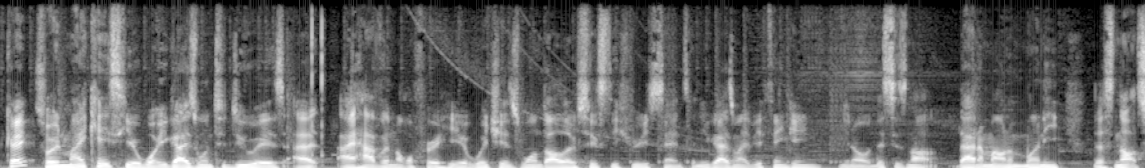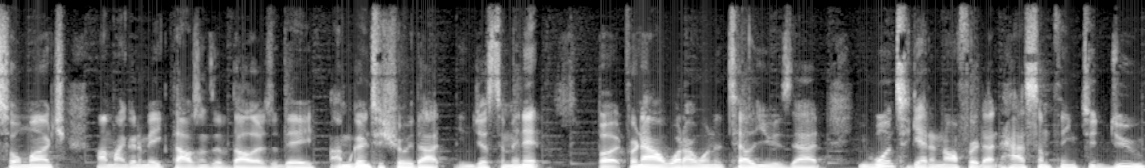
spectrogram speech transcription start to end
okay? So in my case here what you guys want to do is I, uh, I have an offer here which is one dollar 63 cents and you guys might be thinking you know this is not that amount of money that's not so much how am i going to make thousands of dollars a day? I'm going to show you that in just a minute but for now, what I want to tell you is that you want to get an offer that has something to do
